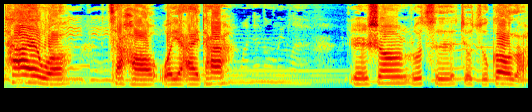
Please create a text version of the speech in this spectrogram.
他爱我，恰好我也爱他，人生如此就足够了。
